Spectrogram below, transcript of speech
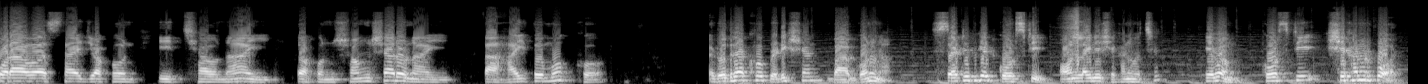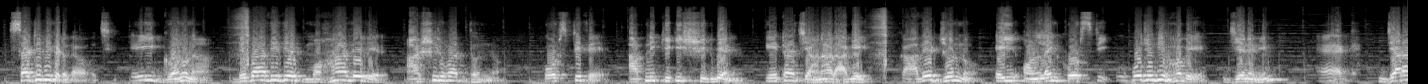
পরাবস্থায় যখন ইচ্ছাও নাই, তখন সংসারও নাই, তাহাই তো মোক্ষ। রুদ্রাক্ষ প্রেডিকশন বা গণনা সার্টিফিকেট কোর্সটি অনলাইনে শেখানো হচ্ছে এবং কোর্সটি শেখানোর পর সার্টিফিকেটও দেওয়া হচ্ছে। এই গণনা দেবাদিদেব মহাদেবের আশীর্বাদ ধন্য। কোর্সটিতে আপনি কি কি শিখবেন এটা জানার আগে কাদের জন্য এই অনলাইন কোর্সটি উপযোগী হবে জেনে নিন। এক, যারা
